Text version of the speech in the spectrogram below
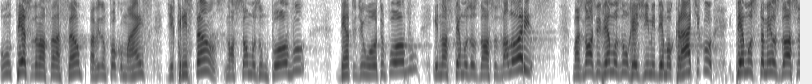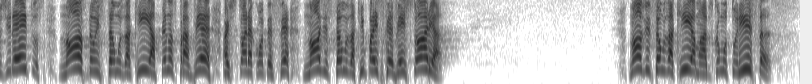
um terço da nossa nação, talvez um pouco mais, de cristãos. Nós somos um povo dentro de um outro povo e nós temos os nossos valores mas nós vivemos num regime democrático, temos também os nossos direitos. Nós não estamos aqui apenas para ver a história acontecer, nós estamos aqui para escrever história. Nós estamos aqui, amados, como turistas,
